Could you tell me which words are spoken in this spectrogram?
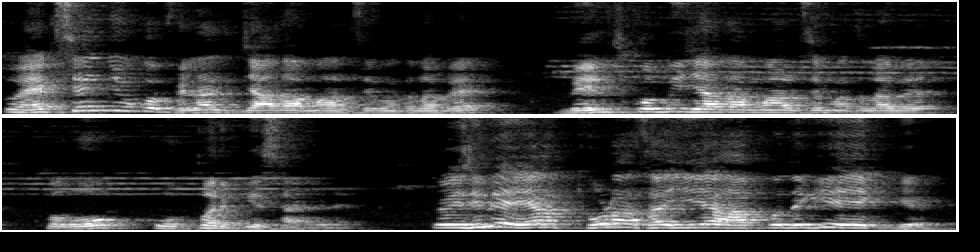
तो एक्सचेंजों को फ़िलहाल ज़्यादा माल से मतलब है, वेल्स को भी ज़्यादा माल से मतलब है तो वो ऊपर की साइड है। तो इसलिए यहाँ थोड़ा सा ये आपको देखिए, एक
